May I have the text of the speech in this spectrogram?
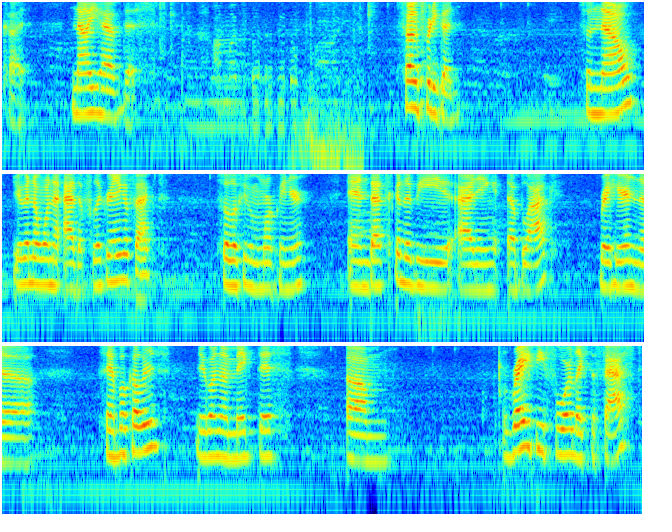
cut. Now you have this. Sounds pretty good. So now you're going to want to add the flickering effect so it looks even more cleaner. And that's going to be adding a black right here in the sample colors you're gonna make this um, right before like the fast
